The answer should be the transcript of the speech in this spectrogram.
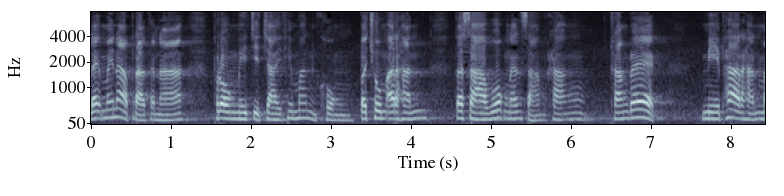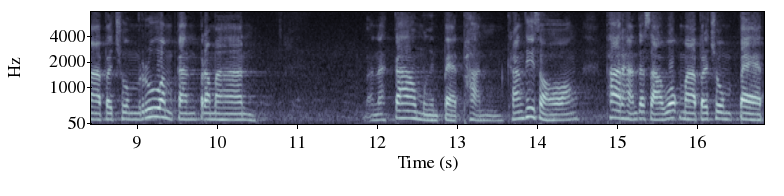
และไม่น่าปรารถนาพระองค์มีจิตใจที่มั่นคง ประชุมอรหันตสาวกนั้นสามครั้ง ครั้งแรกมีพระอรหันต์มาประชุมร่วมกันประมาณ นะเก้าหมื่นแปดพันครั้งที่สองพระอรหันตสาวกมาประชุมแปด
